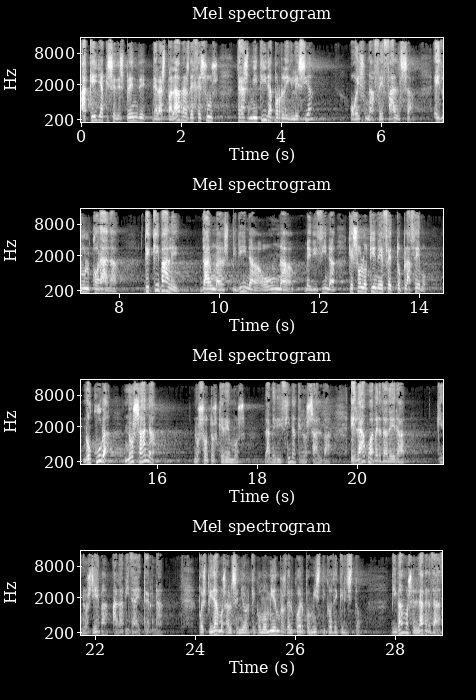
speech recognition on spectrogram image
¿Aquella que se desprende de las palabras de Jesús transmitida por la Iglesia? ¿O es una fe falsa, edulcorada? ¿De qué vale dar una aspirina o una medicina que solo tiene efecto placebo? No cura, no sana. Nosotros queremos la medicina que nos salva, el agua verdadera que nos lleva a la vida eterna. Pues pidamos al Señor que como miembros del cuerpo místico de Cristo vivamos en la verdad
